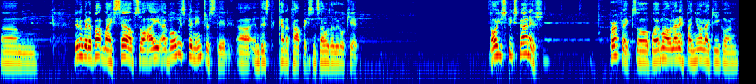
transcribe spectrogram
Um, little bit about myself. So I, I've always been interested uh, in this kind of topic since I was a little kid. Oh, you speak Spanish. Perfect. So podemos hablar español aquí con,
